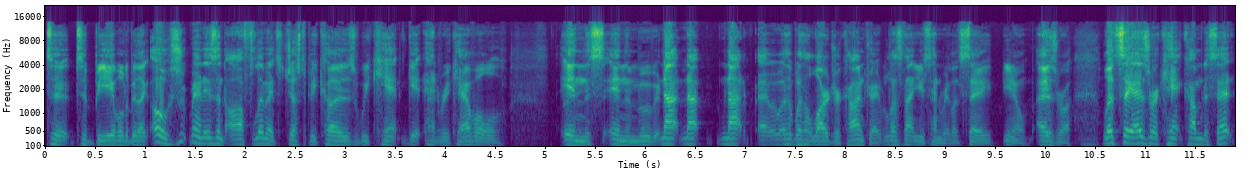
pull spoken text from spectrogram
to to be able to be like oh superman isn't off limits just because we can't get henry cavill in this in the movie not not not uh, with with a larger contract let's not use henry let's say you know ezra let's say ezra can't come to set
